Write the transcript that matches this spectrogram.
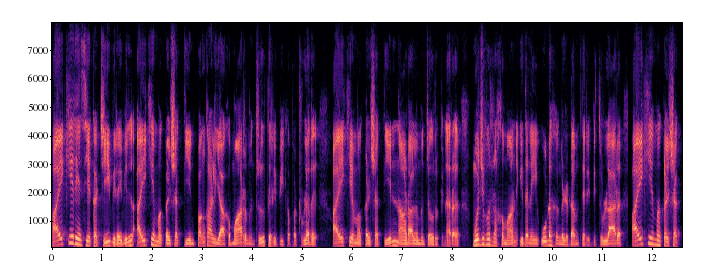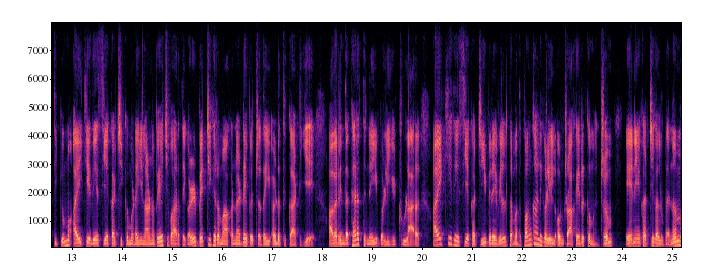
ஐக்கிய தேசிய கட்சி விரைவில் ஐக்கிய மக்கள் சக்தியின் பங்காளியாக மாறும் என்று தெரிவிக்கப்பட்டுள்ளது. ஐக்கிய மக்கள் சக்தியின் நாடாளுமன்ற உறுப்பினர் முஜிபுர் ரஹ்மான் இதனை ஊடகங்களிடம் தெரிவித்துள்ளார். ஐக்கிய மக்கள் சக்திக்கும் ஐக்கிய தேசிய கட்சிக்கும் இடையிலான பேச்சுவார்த்தைகள் வெற்றிகரமாக நடைபெற்றதை எடுத்துக்காட்டியே அவர் இந்த கருத்தினை வெளியிட்டுள்ளார். ஐக்கிய தேசிய கட்சி விரைவில் தமது பங்காளிகளில் ஒன்றாக இருக்கும் என்றும் ஏனைய கட்சிகளுடனும்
